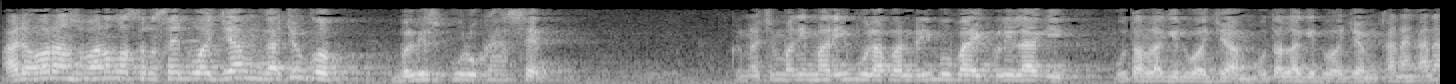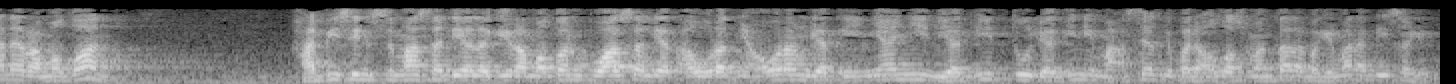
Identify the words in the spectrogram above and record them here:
Ada orang subhanallah selesai dua jam nggak cukup, beli 10 kaset. Kena cuma 5 ribu, 8 ribu baik beli lagi. Putar lagi dua jam, putar lagi dua jam. Kadang-kadang ada Ramadan. Habisin semasa dia lagi Ramadan puasa lihat auratnya orang, lihat ini nyanyi, lihat itu, lihat ini maksiat kepada Allah SWT. Bagaimana bisa gitu?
